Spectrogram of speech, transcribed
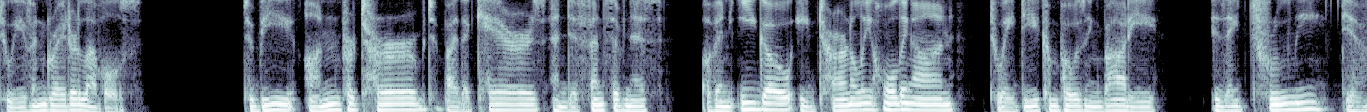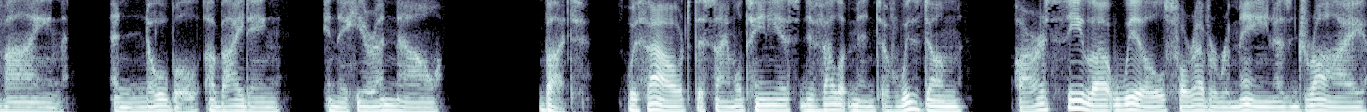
to even greater levels. To be unperturbed by the cares and defensiveness of an ego eternally holding on to a decomposing body is a truly divine and noble abiding in the here and now. But without the simultaneous development of wisdom, our Sila will forever remain as dry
